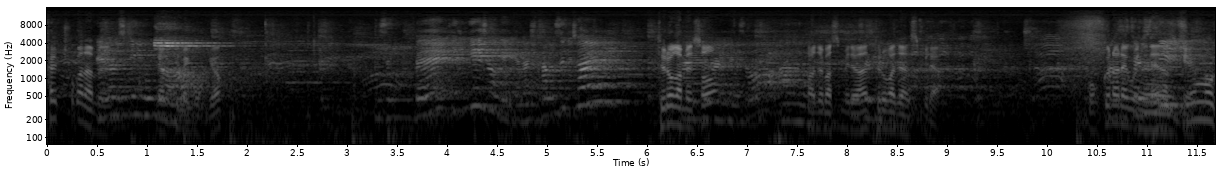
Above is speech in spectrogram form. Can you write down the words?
8초가 남은 양팀의 공격. 이승배 김기석에게 다시 강승철. 들어가면서 라인에서 아웃. 던져봤습니다만 들어가지 않습니다. 공 끊어내고 있는 네, 에너스키 지금 뭐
